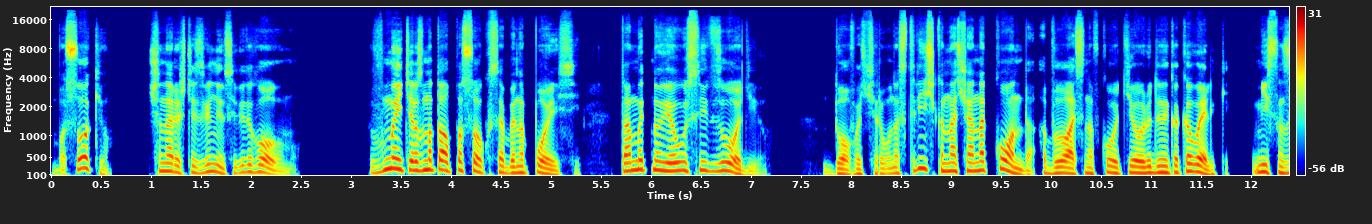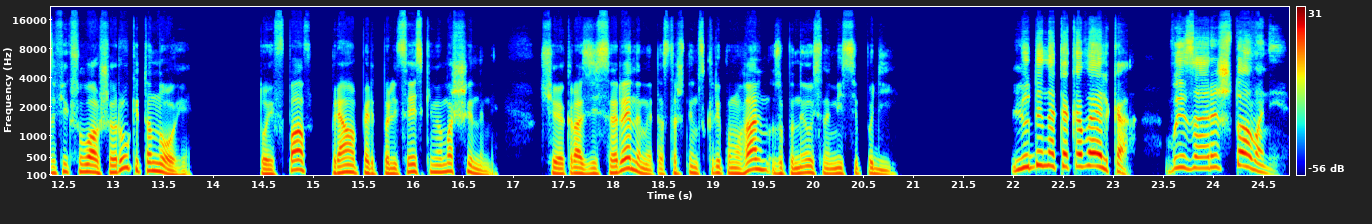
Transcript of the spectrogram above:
бо сокіл, що нарешті звільнився від голому, вмить розмотав пасок в себе на поясі та метнув його у слід злодію. Довга червона стрічка, наче анаконда, обвелася навколо тіла людини какавельки, міцно зафіксувавши руки та ноги. Той впав прямо перед поліцейськими машинами, що якраз зі сиренами та страшним скрипом гальм зупинилися на місці подій. Людина какавелька! Ви заарештовані.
